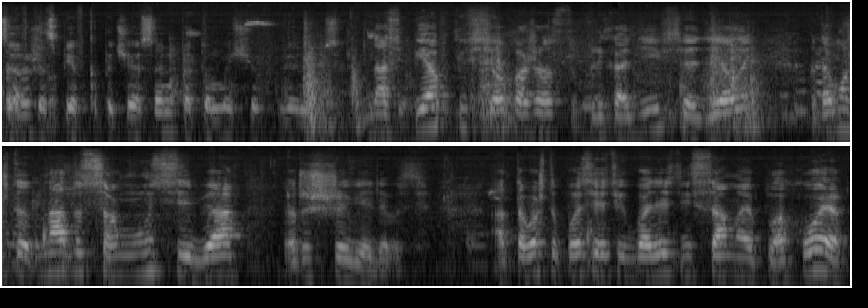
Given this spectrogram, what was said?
завтра спевка по часам, потом мы еще вернемся. На спевке все, пожалуйста, приходи, все делай, потому что надо саму себя расшевеливать. От того, что после этих болезней самое плохое,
